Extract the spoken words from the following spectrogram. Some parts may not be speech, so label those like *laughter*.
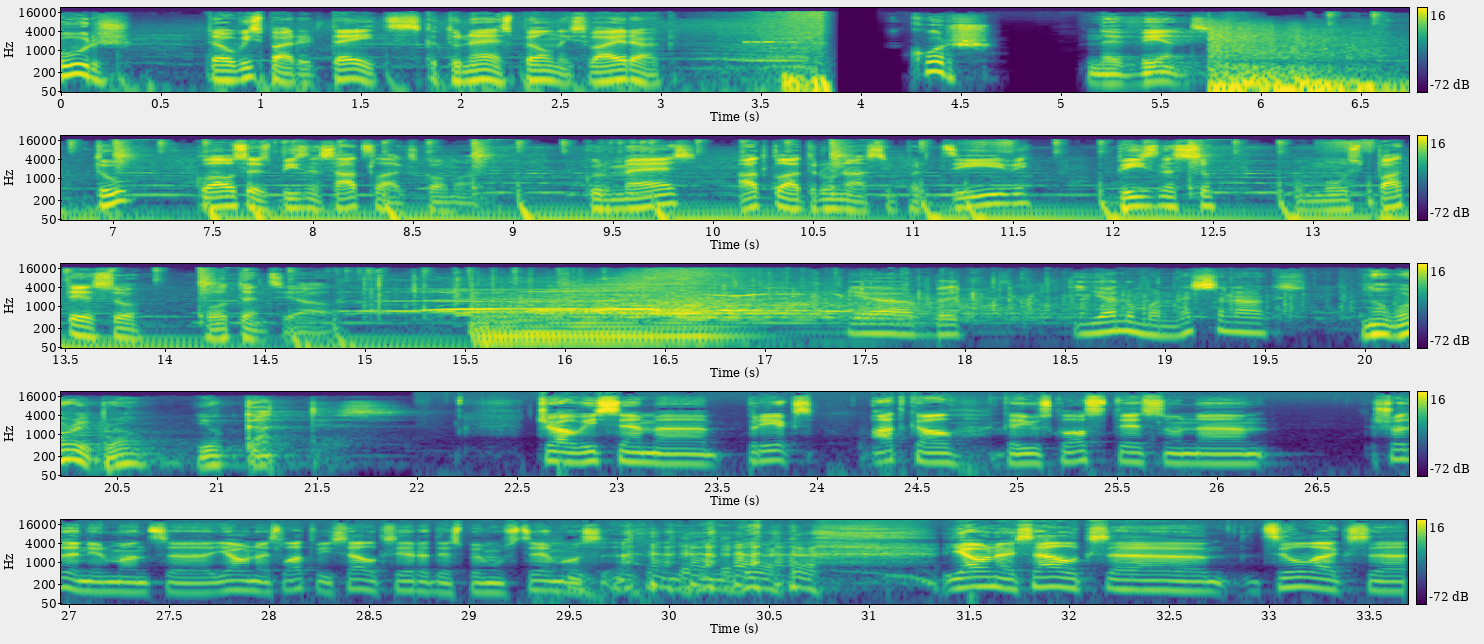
Kurš tev vispār ir teicis, ka tu neesi pelnījis vairāk? Kurš? Neviens. Tu klausies biznesa atslēgas komandā, kur mēs atklāti runāsim par dzīvi, biznesu un mūsu patieso potenciālu. Jā, bet ja nu man nesanāks, No worry, bro, you got this. Čau visiem! Prieks atkal, ka jūs klausāties. Un, ā, šodien ir mans ā, jaunais Latvijas elks ieradies pie mums ciemos. *laughs* jaunais elks, ā, cilvēks ā,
